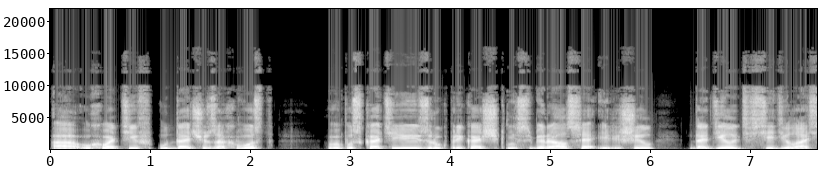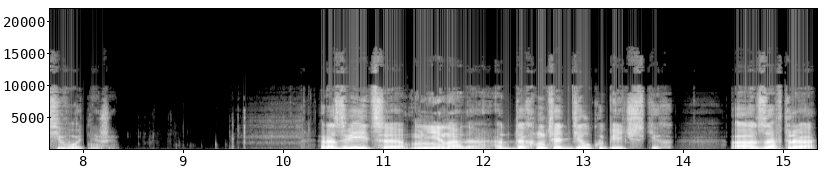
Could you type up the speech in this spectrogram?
А ухватив удачу за хвост, выпускать ее из рук приказчик не собирался и решил доделать все дела сегодня же. Развеяться мне надо, отдохнуть от дел купеческих, а завтра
